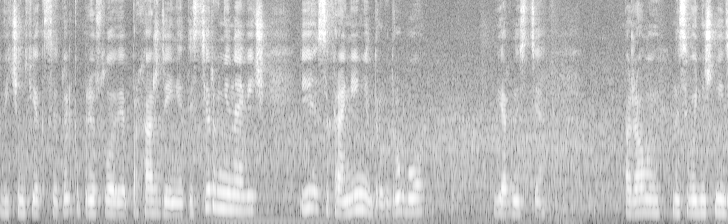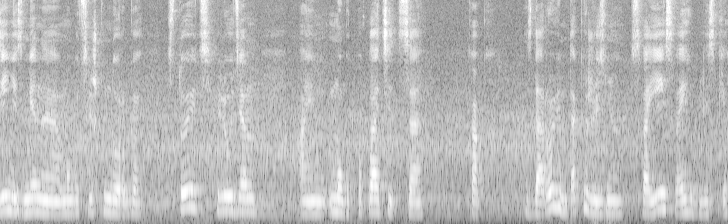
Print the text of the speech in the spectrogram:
ВИЧ-инфекции только при условии прохождения тестирования на ВИЧ и сохранения друг другу верности. Пожалуй, на сегодняшний день измены могут слишком дорого стоить людям, они могут поплатиться как здоровьем, так и жизнью своей и своих близких,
